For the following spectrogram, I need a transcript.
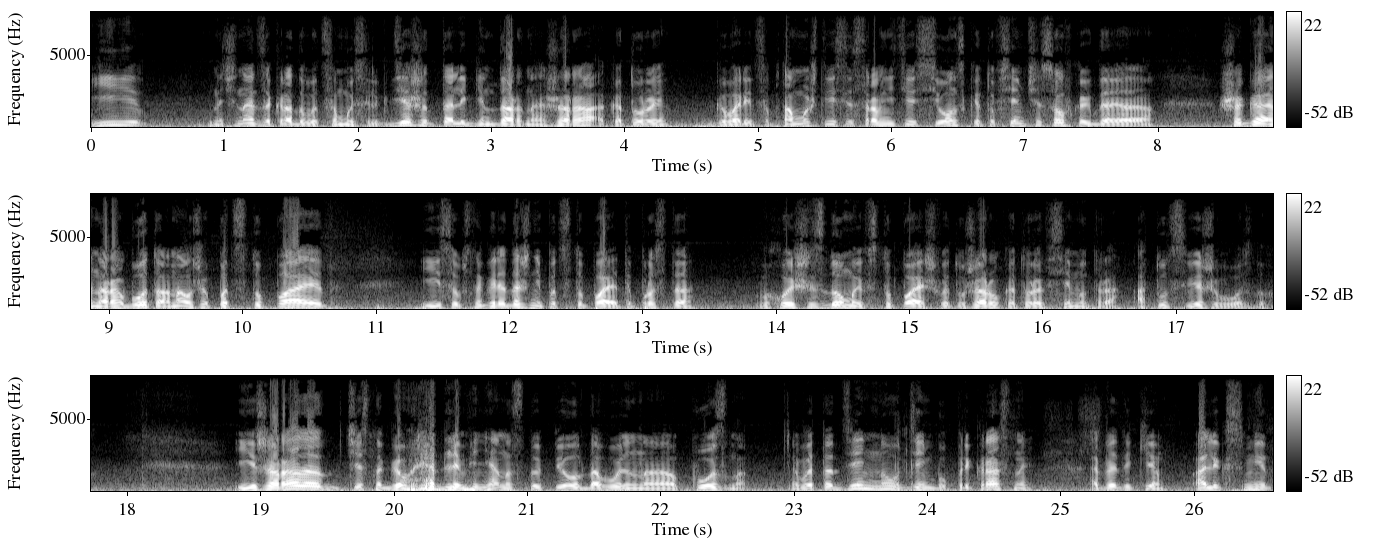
И начинает закрадываться мысль, где же та легендарная жара, о которой говорится. Потому что если сравнить ее с Сионской, то в 7 часов, когда я шагаю на работу, она уже подступает. И, собственно говоря, даже не подступает. Ты просто выходишь из дома и вступаешь в эту жару, которая в 7 утра. А тут свежий воздух. И жара, честно говоря, для меня наступила довольно поздно. В этот день, ну, день был прекрасный. Опять-таки, Алекс Смит,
